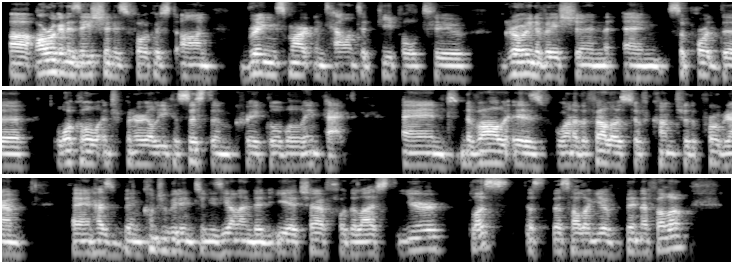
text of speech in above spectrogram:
Uh, our organization is focused on bringing smart and talented people to grow innovation and support the local entrepreneurial ecosystem, create global impact. And Naval is one of the fellows who've come through the program and has been contributing to New Zealand and EHF for the last year plus. That's, that's how long you've been a fellow,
